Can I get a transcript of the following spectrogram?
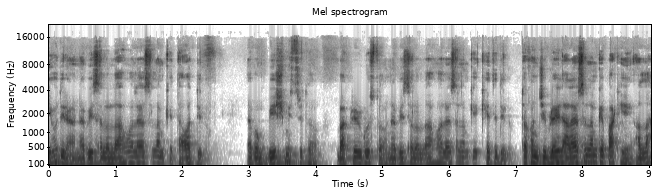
ইহুদিরা নবী সাল্লাহ আলাইসাল্লামকে দাওয়াত দিল। এবং বিষ মিশ্রিত বাকরির গুস্ত নবী সাল্লাহ আলাইসাল্লামকে খেতে দিল। তখন জিব্রাহিল আলাইসাল্লামকে পাঠিয়ে আল্লাহ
